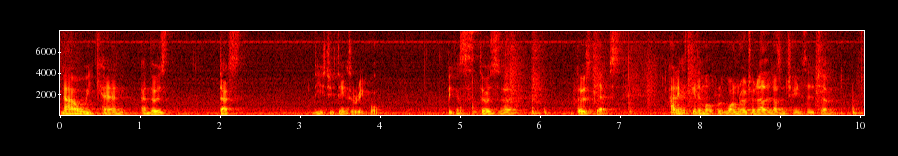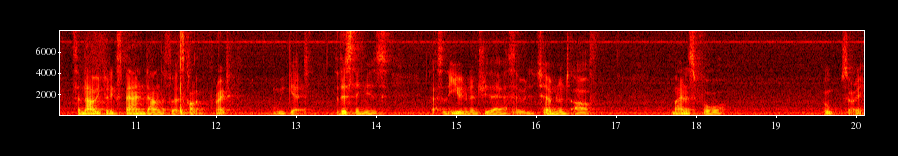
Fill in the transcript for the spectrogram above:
Now we can, and those, that's, these two things are equal. Because those, uh, those steps adding a scalar multiple of one row to another doesn't change the determinant. So now we could expand down the first column, right? We get, so this thing is, that's an even entry there, so a determinant of minus 4, oh, sorry,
